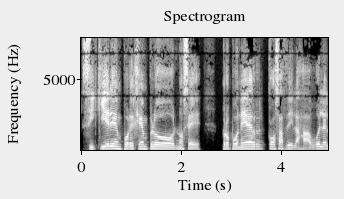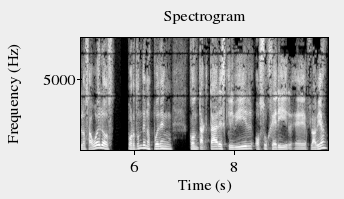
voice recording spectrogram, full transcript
si quieren, por ejemplo, no sé, proponer cosas de las abuelas y los abuelos, ¿por dónde nos pueden contactar, escribir o sugerir, eh, Flavia?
